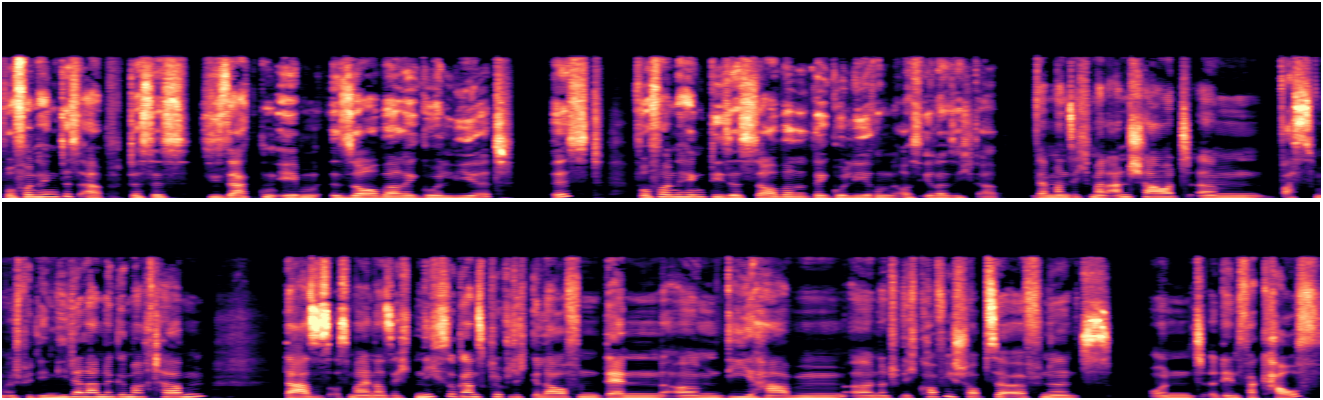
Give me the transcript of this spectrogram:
Wovon hängt es ab? Dass es, Sie sagten eben, sauber reguliert ist. Wovon hängt dieses saubere Regulieren aus Ihrer Sicht ab? Wenn man sich mal anschaut, ähm, was zum Beispiel die Niederlande gemacht haben, da ist es aus meiner Sicht nicht so ganz glücklich gelaufen, denn ähm, die haben äh, natürlich Coffeeshops eröffnet und den Verkauf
